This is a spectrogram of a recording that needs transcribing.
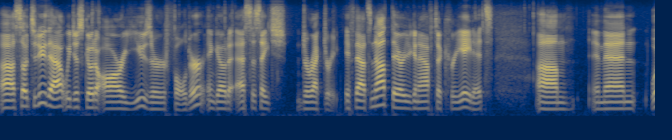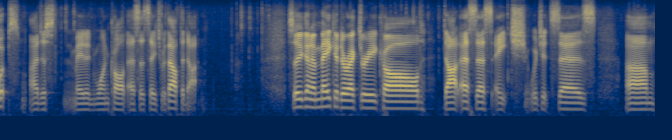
Uh, so to do that we just go to our user folder and go to SSH directory. If that's not there you're going to have to create it um, and then Whoops, I just made one called SSH without the dot. So you're going to make a directory called .ssh, which it says um,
